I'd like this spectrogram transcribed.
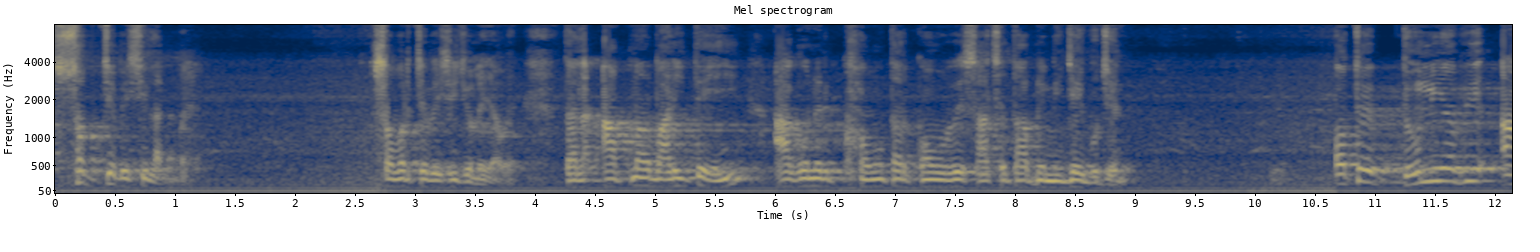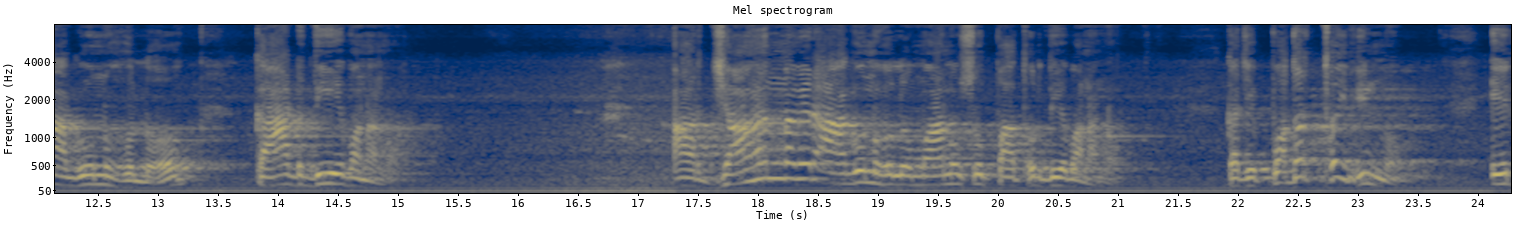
সবচেয়ে বেশি লাগবে। সবার চেয়ে বেশি চলে যাবে। তাহলে আপনার বাড়িতেই আগুনের ক্ষমতার কমবেশ আছে তা আপনি নিজেই বুঝেন। অতএব দুনিয়াবি আগুন হলো কাঠ দিয়ে বানানো। আর জাহান নামের আগুন হলো মানুষ ও পাথর দিয়ে বানানো। কাজে পদার্থই ভিন্ন। এর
